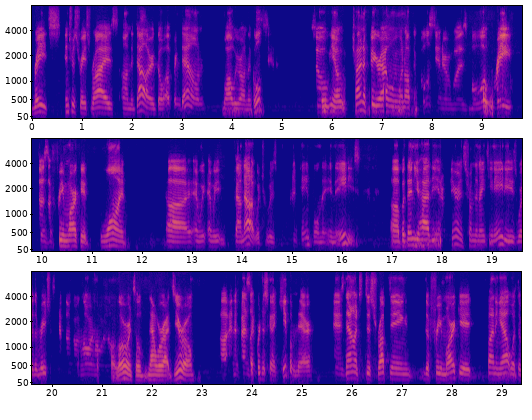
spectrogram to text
rates interest rates rise on the dollar go up and down while we were on the gold standard. So you know trying to figure out when we went off the gold standard was well what rate does the free market want? Uh, and we and we found out, which was pretty painful in the in the 80s. Uh, but then you had the interference from the 1980s, where the rates just kept on going lower and lower and lower, lower until now we're at zero. Uh, and the Fed's like, we're just going to keep them there. Is now it's disrupting the free market, finding out what the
